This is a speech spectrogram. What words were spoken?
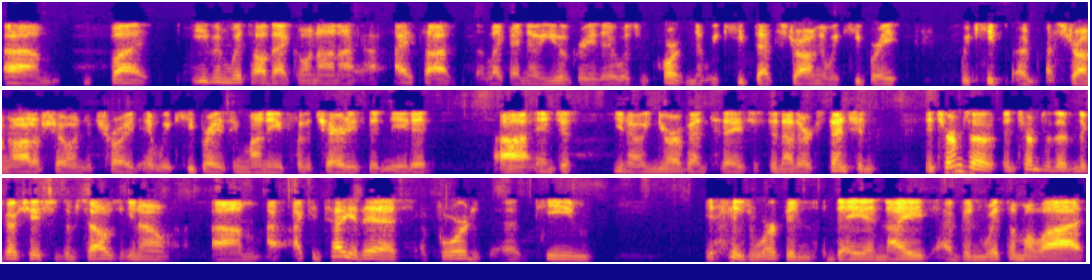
Um, but even with all that going on, I, I thought, like I know you agree, that it was important that we keep that strong and we keep ra- we keep a, a strong auto show in Detroit and we keep raising money for the charities that need it. Uh, and just you know, in your event today is just another extension. In terms of in terms of the negotiations themselves, you know, um, I, I can tell you this: a Ford uh, team is working day and night. I've been with them a lot.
